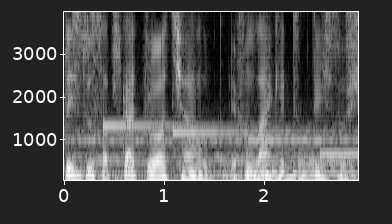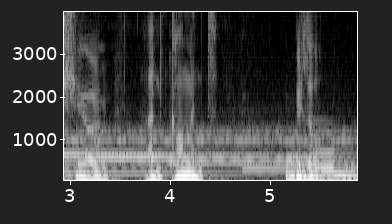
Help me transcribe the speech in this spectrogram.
Please do subscribe to our channel. If you like it, please do share and comment below.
